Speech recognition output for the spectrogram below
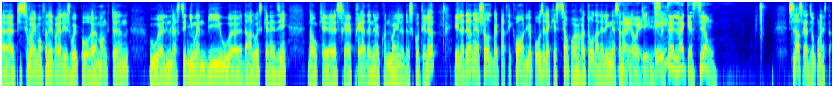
Euh, puis souvent, ils vont finir par aller jouer pour euh, Moncton ou euh, l'Université de New NB ou euh, dans l'Ouest canadien. Donc, euh, serait prêt à donner un coup de main là, de ce côté-là. Et la dernière chose, ben, Patrick Roy, on lui a posé la question pour un retour dans la Ligue nationale ben de oui, hockey. Et- c'était la question. Silence radio pour l'instant.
